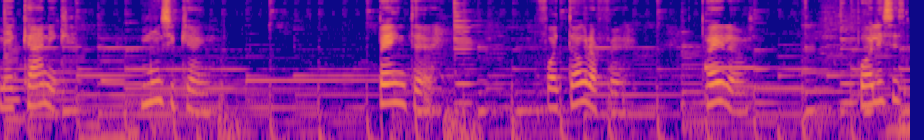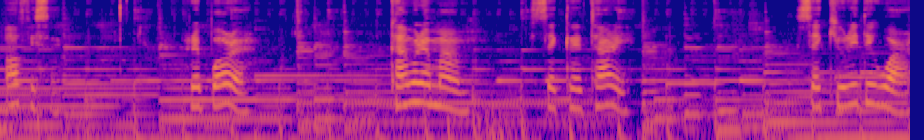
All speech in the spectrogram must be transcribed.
mechanic, musician, painter, photographer, pilot, police officer, reporter, cameraman, secretary, security guard,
